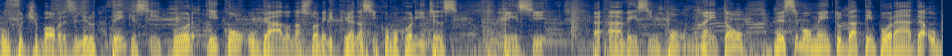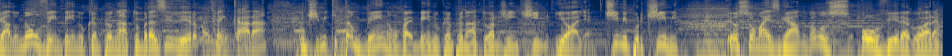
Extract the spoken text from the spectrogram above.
O futebol brasileiro tem que se impor e com o Galo na Sul-Americana, assim como o Corinthians, tem se uh, vem se impondo, né? Então, nesse momento da temporada, o Galo não vem bem no Campeonato Brasileiro, mas vai encarar um time que também não vai bem no Campeonato Argentino. E olha, time por time, eu sou mais Galo. Vamos ouvir agora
